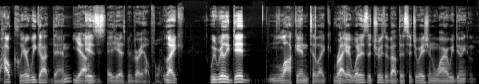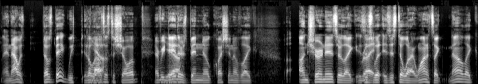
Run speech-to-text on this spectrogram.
how clear we got then. yeah is it has been very helpful like we really did lock into like Right. okay what is the truth about this situation why are we doing it? and that was that was big we it allows Yeah. us to show up every day Yeah. there's been no question of like unsureness or like is this what is this still what i want it's like no like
